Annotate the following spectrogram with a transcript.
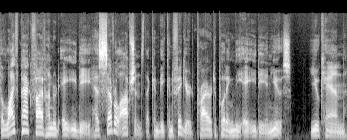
The LifePak 500 AED has several options that can be configured prior to putting the AED in use. You can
